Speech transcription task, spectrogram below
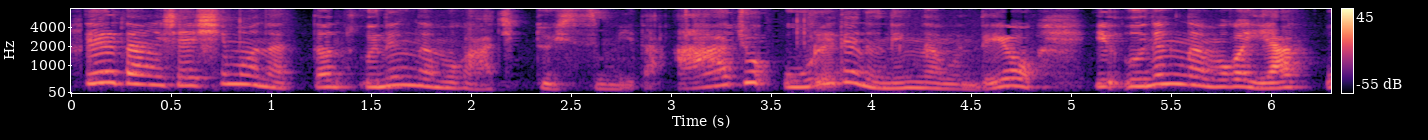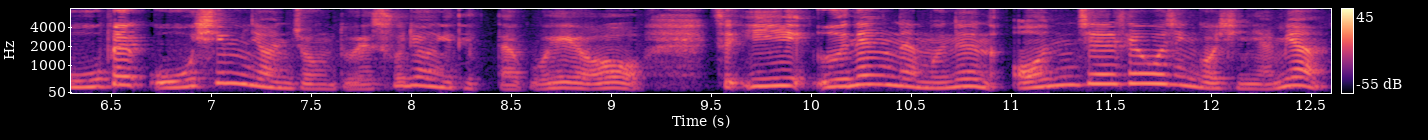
그때 당시에 심어놨던 은행나무가 아직도 있습니다. 아주 오래된 은행나무인데요. 이 은행나무가 약 550년 정도의 수령이 됐다고 해요. 그래서 이 은행나무는 언제 세워진 것이냐면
